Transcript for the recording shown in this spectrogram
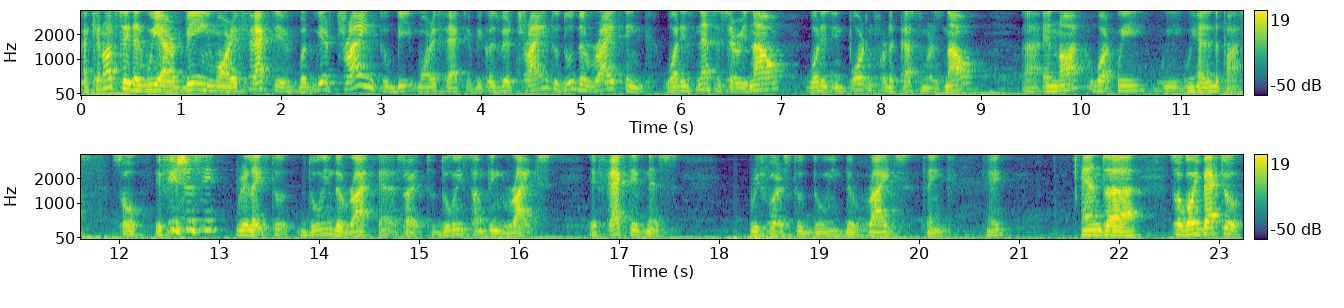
I cannot say that we are being more effective, but we are trying to be more effective because we're trying to do the right thing, what is necessary now, what is important for the customers now, uh, and not what we, we, we, had in the past. So efficiency relates to doing the right, uh, sorry, to doing something right. Effectiveness refers to doing the right thing. Okay, and uh, so going back to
